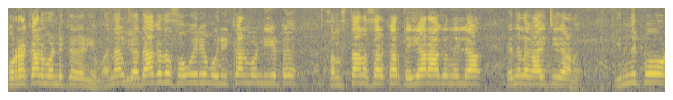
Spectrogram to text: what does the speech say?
കുറയ്ക്കാൻ വേണ്ടി കഴിയും. എന്നാൽ ഗതാഗത സൗകര്യം ഒരുക്കാൻ വേണ്ടിയിട്ട് സംസ്ഥാന സർക്കാർ തയ്യാറാകുന്നില്ല എന്നുള്ള കാഴ്ചയാണ്. ഇന്നിപ്പോൾ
